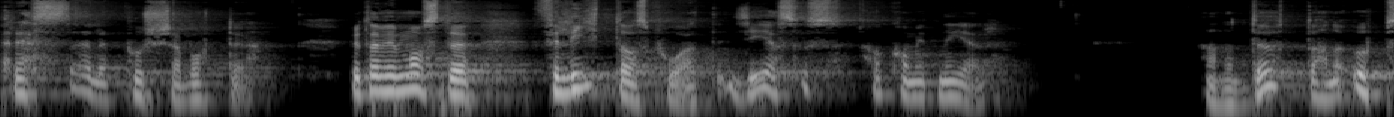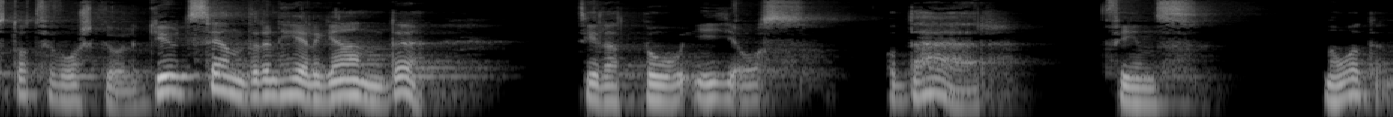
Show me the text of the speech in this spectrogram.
pressa eller pusha bort det. Utan vi måste förlita oss på att Jesus har kommit ner. Han har dött och han har uppstått för vår skull. Gud sände den heliga Ande till att bo i oss. Och där finns nåden.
